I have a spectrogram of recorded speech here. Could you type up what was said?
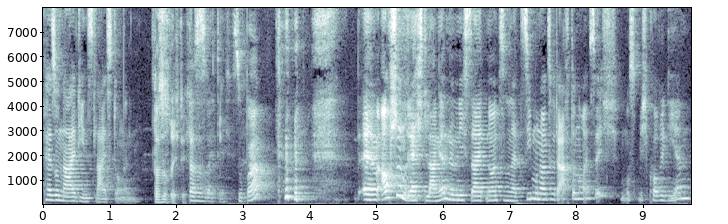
Personaldienstleistungen. Das ist richtig. Das ist richtig, super. Ähm, auch schon recht lange, nämlich seit 1997 oder 98, muss mich korrigieren,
